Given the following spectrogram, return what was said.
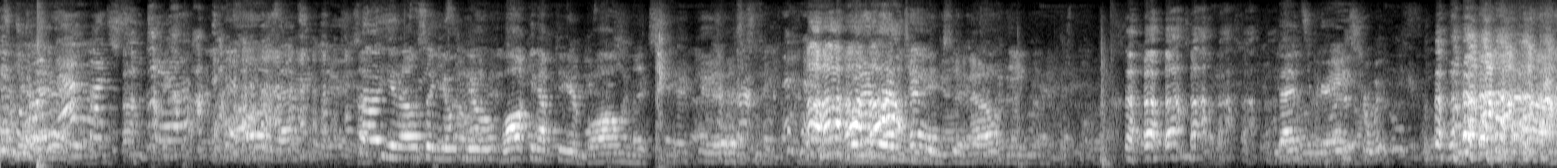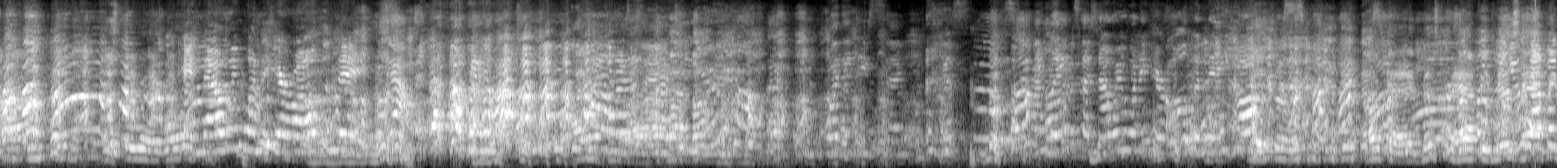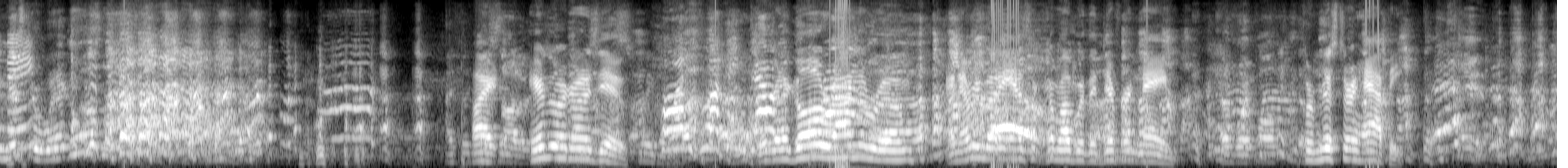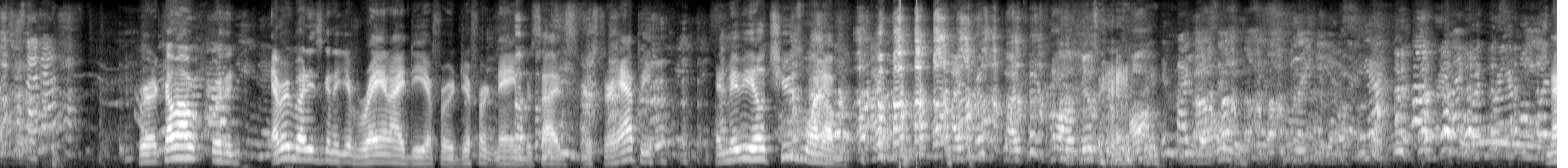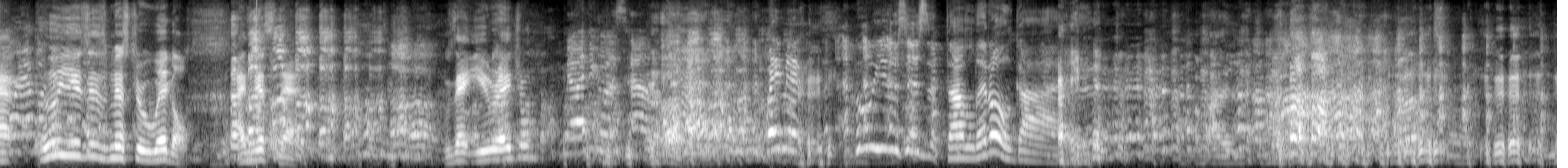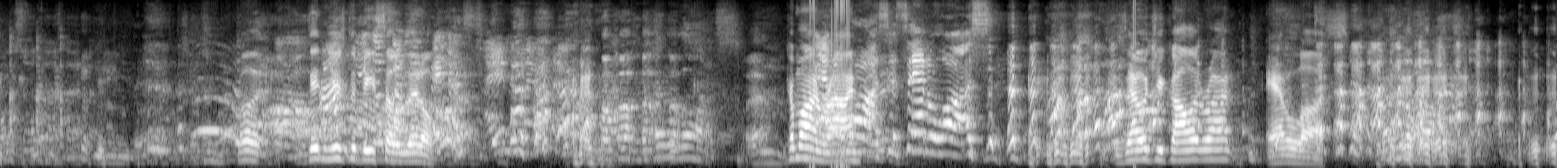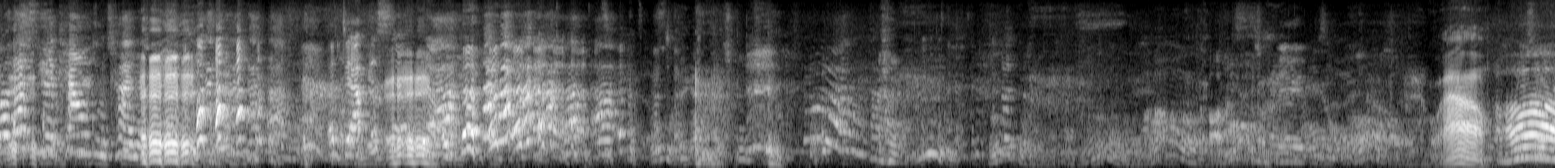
didn't know that much detail. So, you know, so you, you're walking up to your ball and it's, whatever it takes, you know? That's great. Mr. Wiggles? Mr. Wiggles? Okay, now we want to hear all the names. What did he say? Elaine said, now we wanna hear all the names. Okay, Mr. Happy, Miss Happy, Mr. Wiggles? All right, here's what we're gonna do. Paul's looking We're gonna go around the room, and everybody has to come up with a different name for Mr. Happy. We're gonna come up with a. Everybody's gonna give Ray an idea for a different name besides Mr. Happy, and maybe he'll choose one of them. I could, I could call it Mr. Monk. In my case, Now, who uses Mr. Wiggle? I missed that. Was that you, Rachel? No, I think it was him. Wait a minute. Who uses the little guy? Well, it didn't used to be so little. I didn't know that. Come on, at a Ron. loss. It's at a loss. Is that what you call it, Ron? At a loss. Well, that's an accountant kind of thing. A deficit. Wow. Oh.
